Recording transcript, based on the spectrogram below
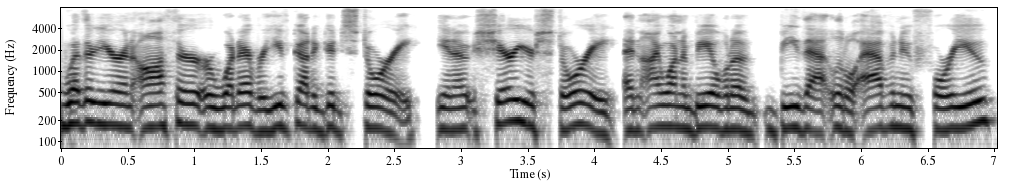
whether you're an author or whatever, you've got a good story, you know, share your story. And I want to be able to be that little avenue for you.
